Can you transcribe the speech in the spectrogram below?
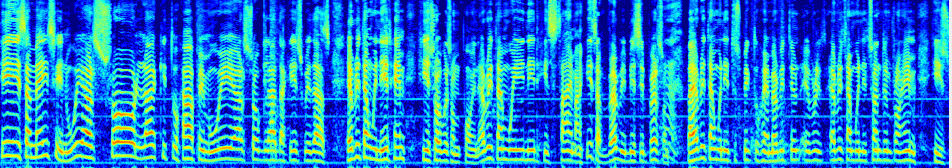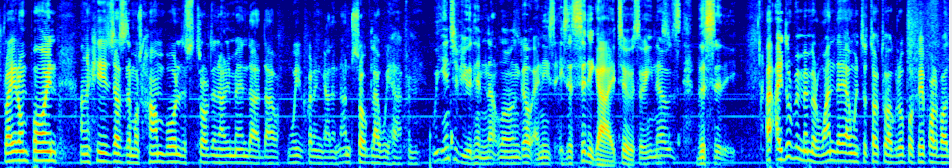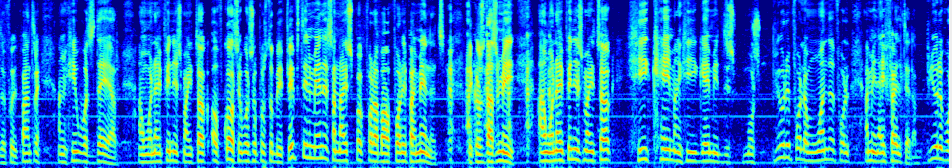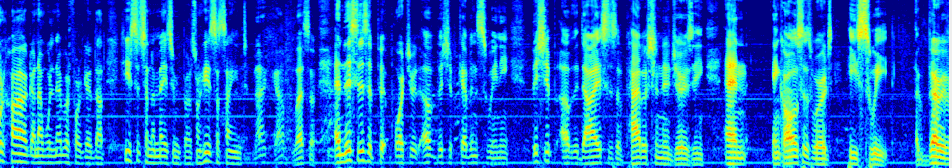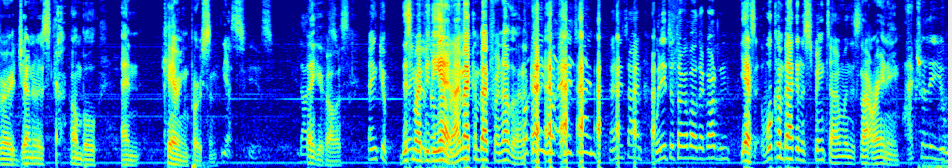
He is amazing. We are so lucky to have him. We are so glad that he's with us. Every time we need him, he is always on point. Every time we need his time, and he's a very busy person, but every time we need to speak to him, every time, every, every time we need something from him, he's right on point, and he's just the most humble, extraordinary man that, that we couldn't get. And I'm so glad we have him. We interviewed him not long ago, and he's, he's a city guy too, so he knows the city. I, I do remember one day I went to talk to a group of people about the food pantry, and he was there. And when I finished my talk, of course, it was supposed to be 15 minutes, and I spoke for about 45 minutes because that's me. And when I finished my talk, he came and he gave me this most beautiful and wonderful. I mean, I felt it a beautiful hug, and I will never forget that. He's such an amazing person. He's a saint. God bless him. And this is a portrait of Bishop Kevin Sweeney, Bishop of the Diocese of Paterson, New Jersey. And in Carlos's words, he's sweet, a very, very generous, humble, and caring person. Yes, he is. That Thank he you. Carlos. Thank you. This Thank might you be so the end. I might come back for another one. Okay, no, anytime, anytime. We need to talk about the garden. yes, we'll come back in the springtime when it's not raining. Actually, you.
